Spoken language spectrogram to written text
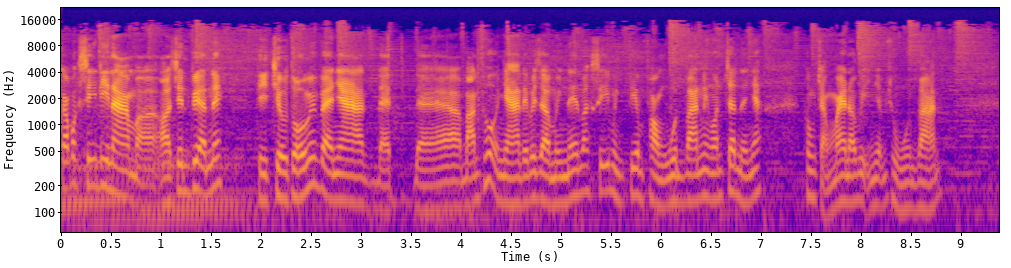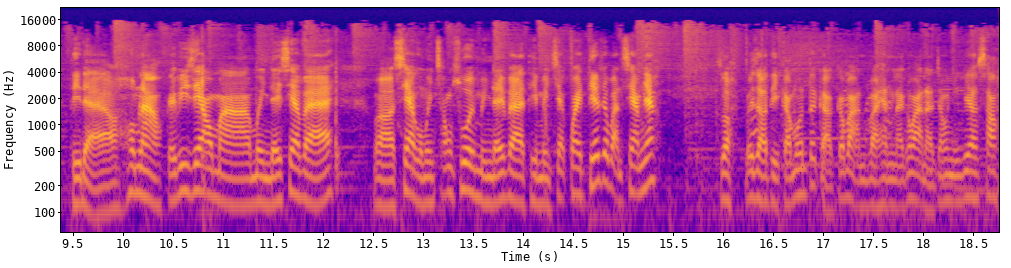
các bác sĩ đi làm ở ở trên viện đấy thì chiều tối mới về nhà để để bán thuốc ở nhà. Thì bây giờ mình lên bác sĩ mình tiêm phòng uốn ván cái ngón chân rồi nhá. Không chẳng may nó bị nhiễm trùng uốn ván. Thì để hôm nào cái video mà mình lấy xe về và xe của mình xong xuôi mình lấy về thì mình sẽ quay tiếp cho bạn xem nhé rồi bây giờ thì cảm ơn tất cả các bạn và hẹn lại các bạn ở trong những video sau.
